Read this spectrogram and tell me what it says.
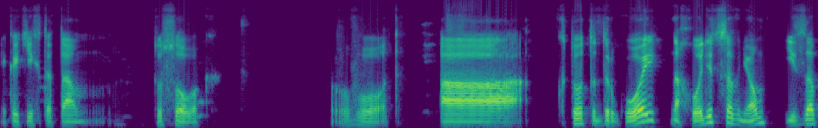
и каких-то там тусовок вот. А кто-то другой находится в нем из-за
